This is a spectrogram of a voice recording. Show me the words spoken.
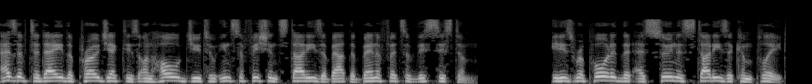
As of today the project is on hold due to insufficient studies about the benefits of this system. It is reported that as soon as studies are complete,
